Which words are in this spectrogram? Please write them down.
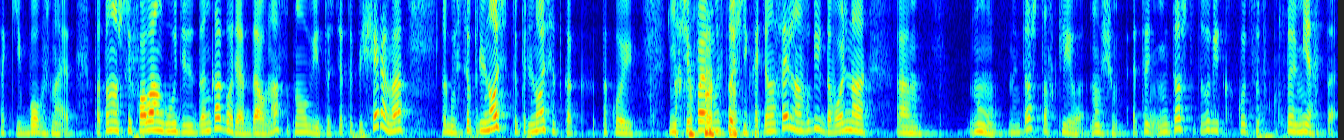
такие, бог знает. Потом нашли фалангу, выделили ДНК, говорят, да, у нас тут новый вид. То есть эта пещера, она как бы все приносит и приносит как такой неисчерпаемый источник. Хотя на самом деле она выглядит довольно, эм, ну, не то что тоскливо, ну, в общем, это не то, что это выглядит как какое-то супер крутое место,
